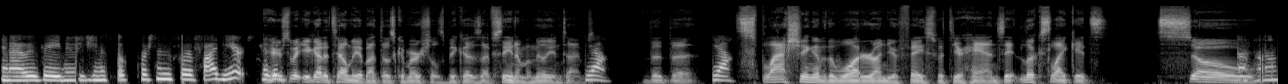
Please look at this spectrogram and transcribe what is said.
and I was a Neutrogena spokesperson for five years. Here's what you got to tell me about those commercials because I've seen them a million times. Yeah the the yeah. splashing of the water on your face with your hands. It looks like it's so Uh-huh.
